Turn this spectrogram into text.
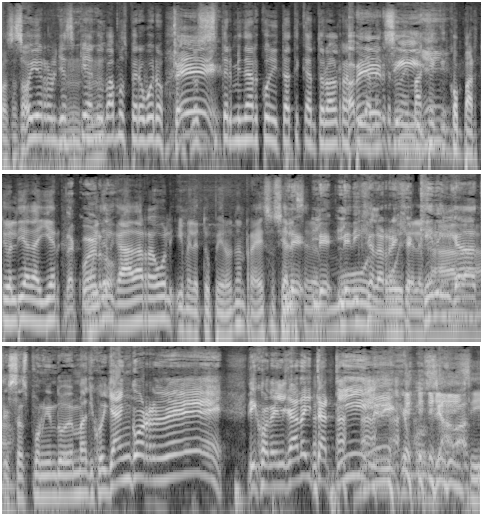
Cosas. Oye, Raúl, ya sé que ya nos vamos, pero bueno, no sé si terminar con Itati Cantoral rápidamente. ver, una imagen que compartió el día de ayer. Muy acuerdo. delgada, Raúl, y me le tupieron en redes sociales. Le, se ve le- le muy, dije a la muy regia, qué delgada te estás poniendo de más. Dijo, ya engordé. Dijo, delgada y tatí. Le dije, pues ya vas Sí,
